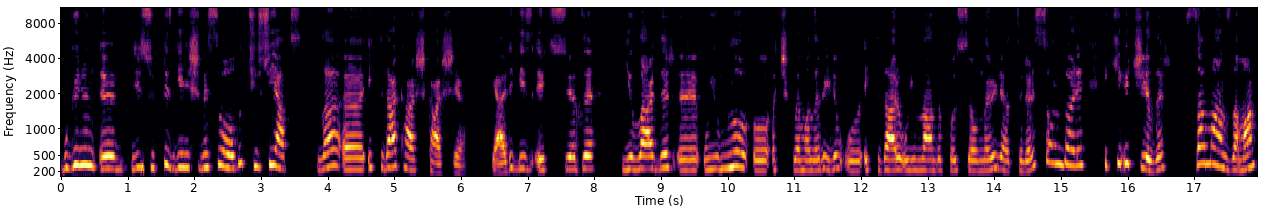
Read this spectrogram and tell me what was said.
bugünün e, bir sürpriz gelişmesi oldu. TÜSİAD'la e, iktidar karşı karşıya geldi. Biz e, TÜSİAD'ı yıllardır e, uyumlu e, açıklamalarıyla, e, iktidara uyumlandığı pozisyonlarıyla hatırlarız. Son böyle 2-3 yıldır zaman zaman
